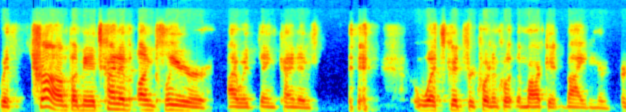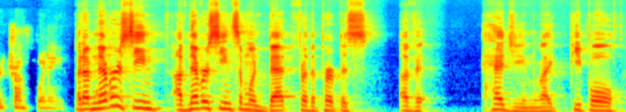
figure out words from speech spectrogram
with Trump, I mean, it's kind of unclear. I would think, kind of. what's good for quote unquote the market Biden or, or, Trump winning. But I've never seen I've never seen someone bet for the purpose of hedging. Like people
